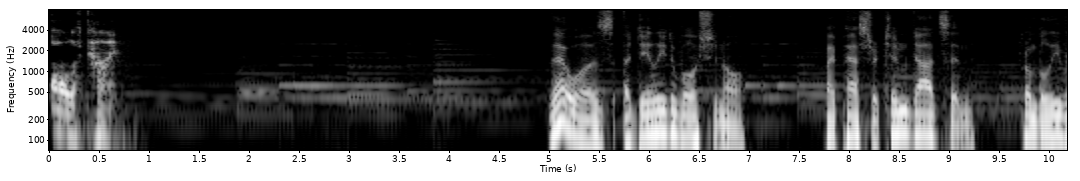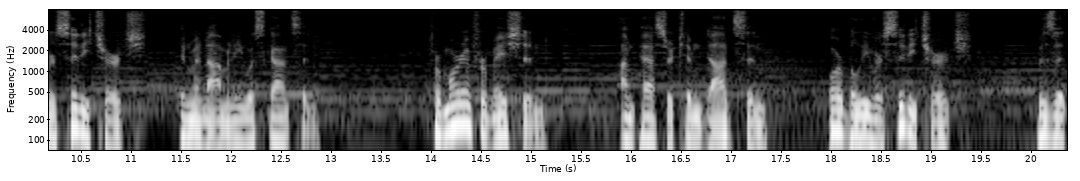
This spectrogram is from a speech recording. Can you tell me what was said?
all of time. That was a daily devotional by Pastor Tim Dodson from Believer City Church in Menominee, Wisconsin. For more information on Pastor Tim Dodson or Believer City Church, visit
